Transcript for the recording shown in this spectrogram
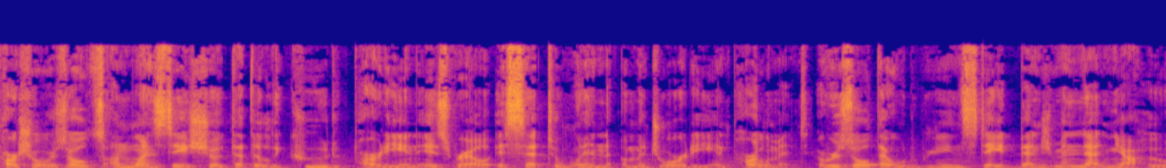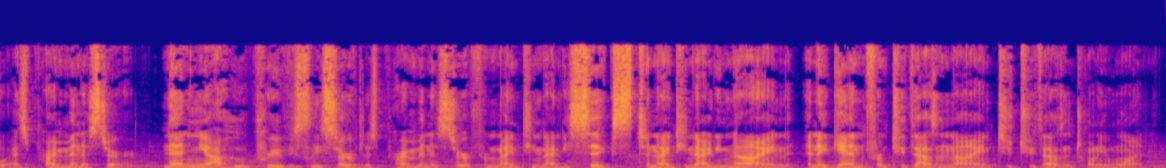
Partial results on Wednesday showed that the Likud party in Israel is set to win a majority in parliament, a result that would reinstate Benjamin Netanyahu as prime minister. Netanyahu previously served as prime minister from 1996 to 1999 and again from 2009 to 2021.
